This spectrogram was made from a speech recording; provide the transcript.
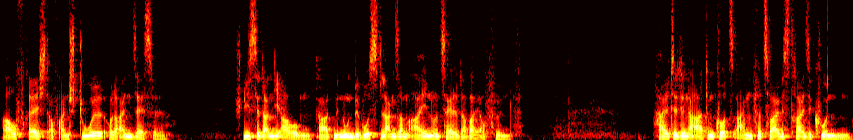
aufrecht auf einen Stuhl oder einen Sessel. Schließe dann die Augen, atme nun bewusst langsam ein und zähle dabei auf 5. Halte den Atem kurz an für zwei bis drei Sekunden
